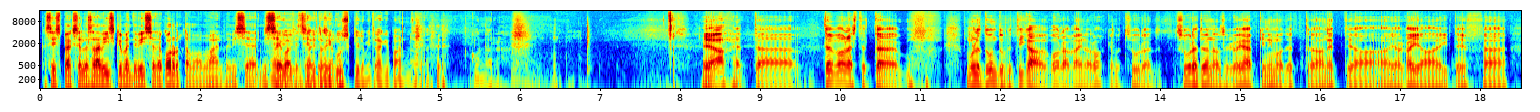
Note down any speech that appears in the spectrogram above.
kas siis peaks selle sada viiskümmend ja viissada korrutama omavahel või mis see, mis see sa ei koefitsient tohi kuskile midagi panna, Gunnar. jah, et äh, tõepoolest, et äh, mulle tundub, et iga korraga aina rohkem, et suure, suure tõenäosusega jääbki niimoodi, et Anett ja, ja Kaia ITF äh,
